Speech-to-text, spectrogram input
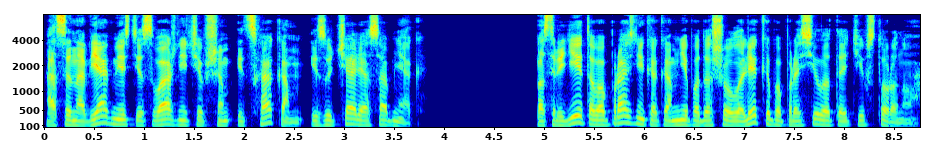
а сыновья вместе с важничавшим Ицхаком изучали особняк. Посреди этого праздника ко мне подошел Олег и попросил отойти в сторону.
